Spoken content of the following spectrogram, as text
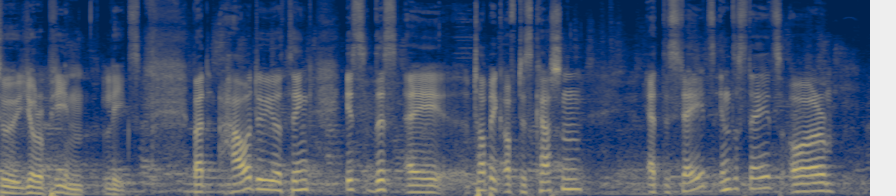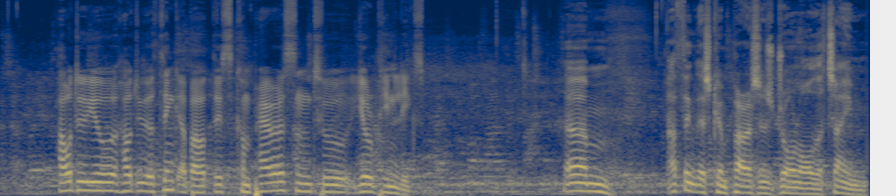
to European leagues. But how do you think is this a topic of discussion at the states in the states or how do you how do you think about this comparison to European leagues um I think this comparison is drawn all the time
